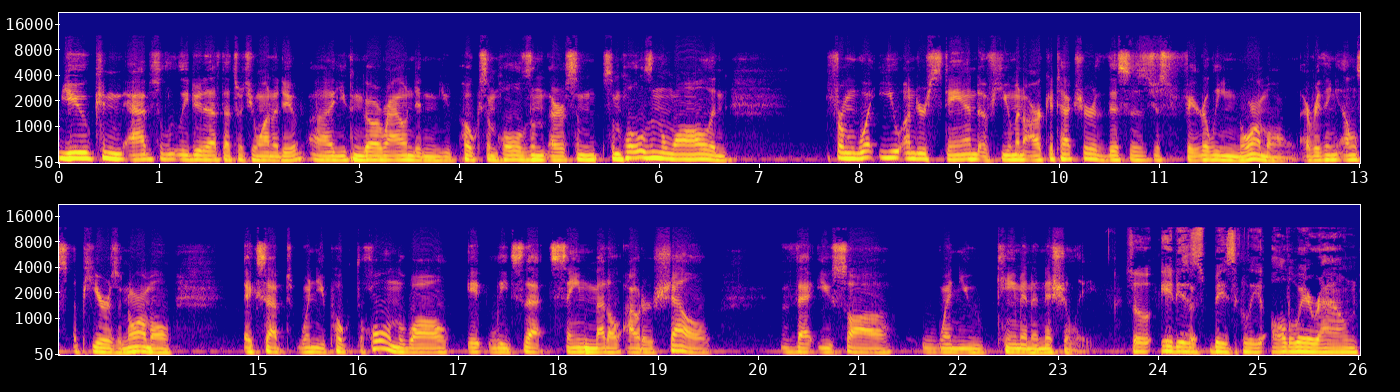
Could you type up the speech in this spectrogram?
You can absolutely do that if that's what you want to do. Uh, you can go around and you poke some holes in or some some holes in the wall, and from what you understand of human architecture, this is just fairly normal. Everything else appears normal, except when you poke the hole in the wall, it leads to that same metal outer shell that you saw when you came in initially. So it is basically all the way around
